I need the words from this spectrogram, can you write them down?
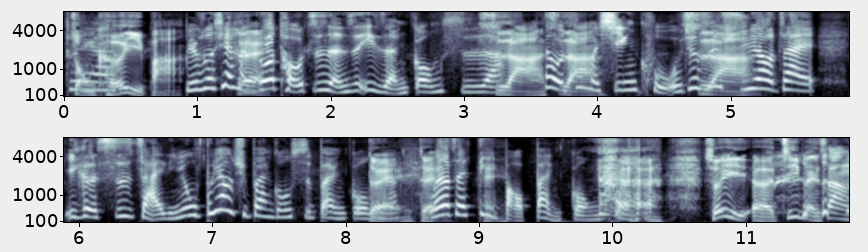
总可以吧？比如说，现在很多投资人是一人公司啊，是啊，那我这么辛苦，我就是需要在一个私宅里面，我不要去办公室办公对，我要在地堡办公。所以呃，基本上。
